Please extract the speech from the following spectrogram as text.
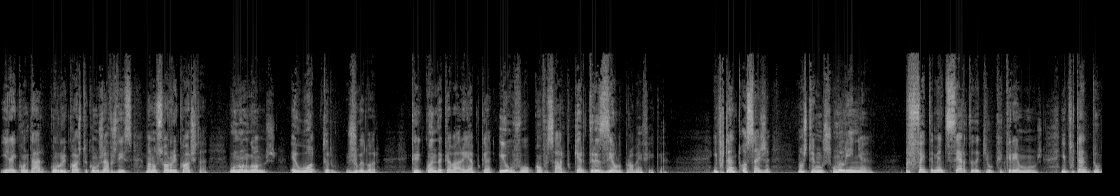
Irei contar com o Rui Costa, como já vos disse. Mas não só o Rui Costa. O Nuno Gomes é outro jogador que, quando acabar a época, eu vou conversar porque quero trazê-lo para o Benfica. E, portanto, ou seja, nós temos uma linha perfeitamente certa daquilo que queremos. E, portanto,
